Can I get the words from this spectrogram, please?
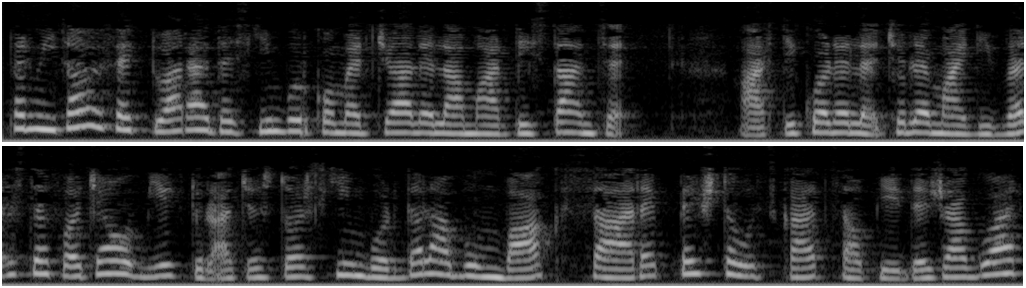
permiteau efectuarea de schimburi comerciale la mari distanțe. Articolele cele mai diverse făceau obiectul acestor schimburi de la bumbac, sare, pește uscat sau piei de jaguar,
